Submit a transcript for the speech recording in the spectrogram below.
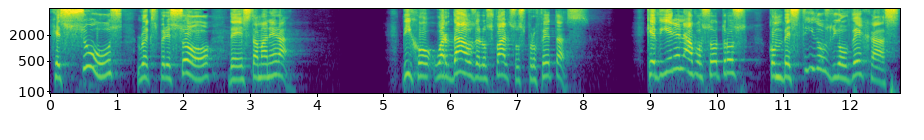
Jesús lo expresó de esta manera. Dijo, guardaos de los falsos profetas, que vienen a vosotros con vestidos de ovejas,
